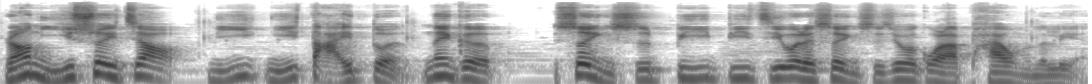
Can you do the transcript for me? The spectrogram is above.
然后你一睡觉，你一你打一盹，那个摄影师 B B 机位的摄影师就会过来拍我们的脸，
